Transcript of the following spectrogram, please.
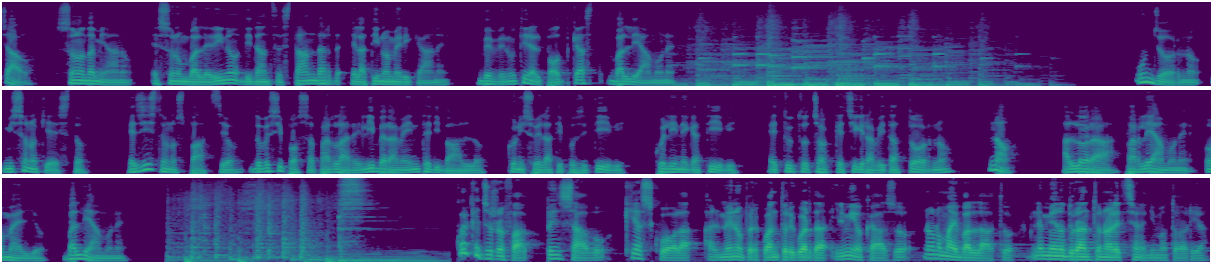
Ciao, sono Damiano e sono un ballerino di danze standard e latinoamericane. Benvenuti nel podcast Balliamone. Un giorno mi sono chiesto, esiste uno spazio dove si possa parlare liberamente di ballo, con i suoi lati positivi, quelli negativi e tutto ciò che ci gravita attorno? No. Allora parliamone, o meglio, balliamone. Qualche giorno fa pensavo che a scuola, almeno per quanto riguarda il mio caso, non ho mai ballato, nemmeno durante una lezione di motoria.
